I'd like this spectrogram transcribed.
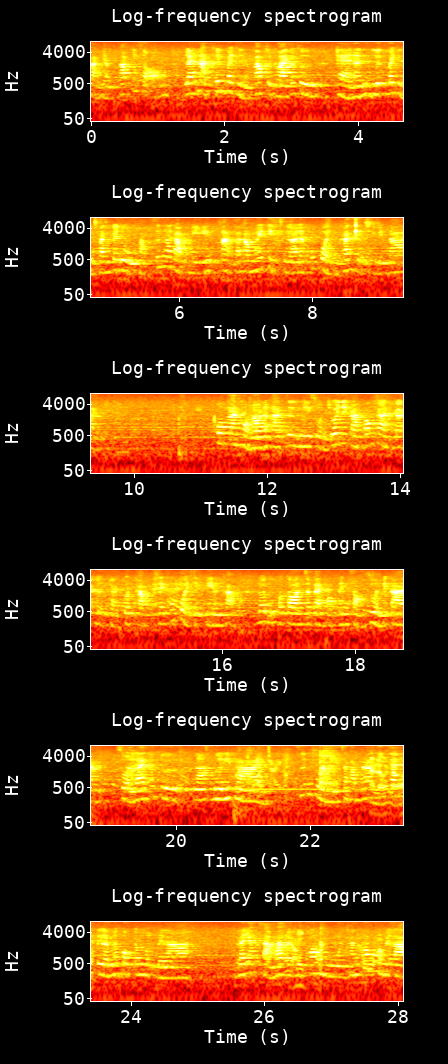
ค่ะอย่างภาพที่สองและหนักขึ้นไปถึงภาพสุดท้ายก็คือ แผลนั้นลึกไปถึงชั้นกระดูกค่ะ ซึ่งระดับนี้อาจจะทำให้ติดเชื้อและผู้ป่วยถึงขั้นเสียชีวิต ได้โครงงานของเรานะคะจึงมีส่วนช่วยในการป้องกันการเกิดแผลกดทับในผู้ป่วยติดเตียงค่ะ โดยอุปกรณ์จะแบ่งออกเป็น 2 ส่วนด้วยกัน ส่วนแรกก็คือ Raspberry Pi ซึ่งส่วนนี้จะทำหน้าที่แจ้งเตือนเมื่อครบกำหนดเวลา และยังสามารถบันทึกข้อมูลทั้งข้อมูลเวลา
